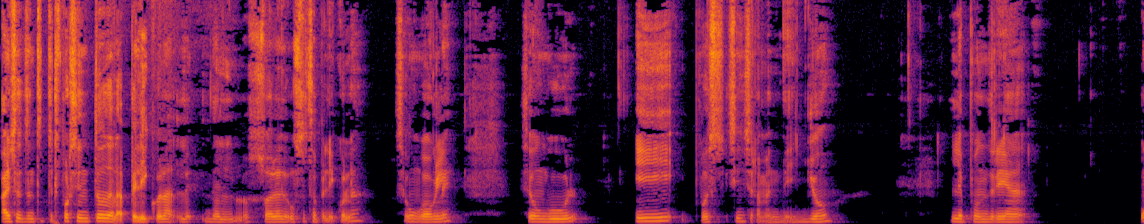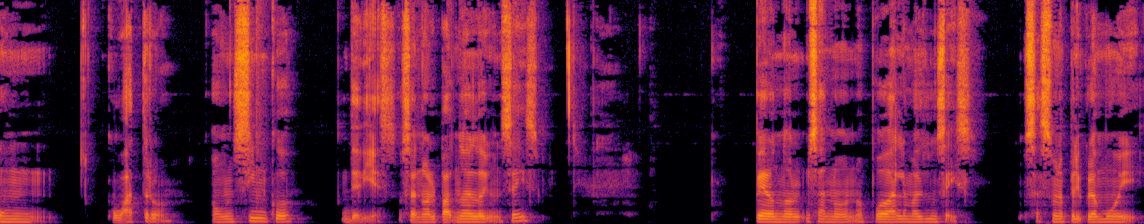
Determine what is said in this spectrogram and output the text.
al 73% de la película, de los usuarios les gusta esta película, según Google, según Google. Y pues sinceramente yo le pondría un 4 o un 5 de 10. O sea, no, no le doy un 6. Pero no, o sea, no, no puedo darle más de un 6. O sea, es una película muy...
